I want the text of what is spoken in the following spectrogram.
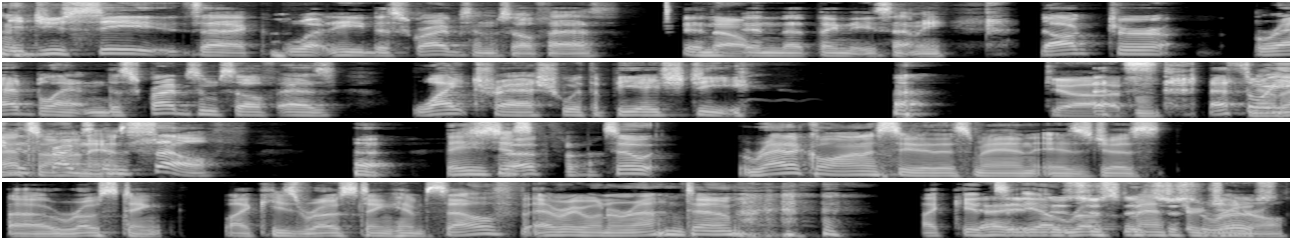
Did you see Zach what he describes himself as in, No. in that thing that you sent me? Doctor Brad Blanton describes himself as white trash with a PhD. God, That's that's the Now way he that's describes honest. himself. He's just That's- So radical honesty to this man is just uh, roasting. Like he's roasting himself, everyone around him. like it's Yeah, a it's roast just- it's master a roast. general.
